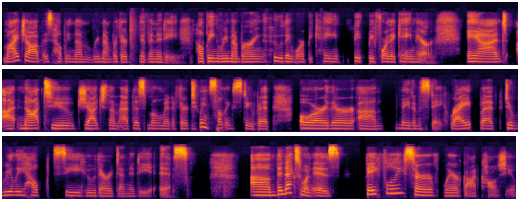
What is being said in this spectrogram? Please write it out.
my job is helping them remember their divinity, helping remembering who they were became be, before they came here, and uh, not to judge them at this moment if they're doing something stupid or they're um, made a mistake, right? But to really help see who their identity is. Um, the next one is faithfully serve where God calls you.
